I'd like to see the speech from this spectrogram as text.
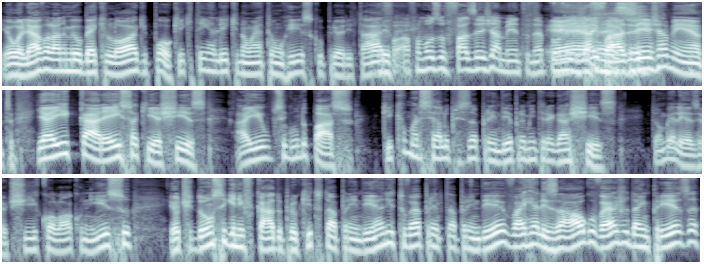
Eu olhava lá no meu backlog, pô, o que, que tem ali que não é tão risco prioritário? É o famoso fazejamento, né? Planejar é, e fazer. fazejamento. E aí, cara, é isso aqui, é X. Aí o segundo passo, o que, que o Marcelo precisa aprender para me entregar X? Então, beleza, eu te coloco nisso, eu te dou um significado para o que tu está aprendendo e tu vai aprender, vai realizar algo, vai ajudar a empresa,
